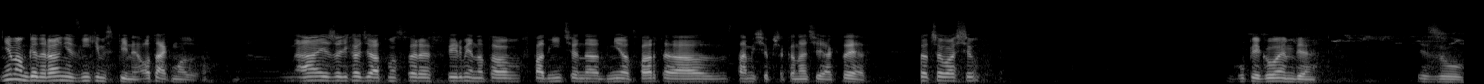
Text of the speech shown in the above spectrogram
Nie mam generalnie z nikim spiny, o tak może. A jeżeli chodzi o atmosferę w firmie, no to wpadnijcie na dni otwarte, a sami się przekonacie jak to jest. Zaczęła się... Głupie gołębie. Jezu.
